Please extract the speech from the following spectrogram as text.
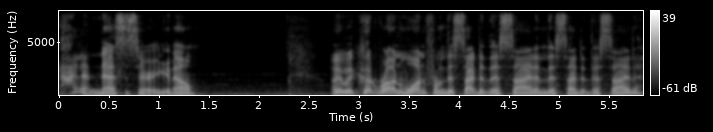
kind of necessary, you know? I mean, we could run one from this side to this side and this side to this side.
